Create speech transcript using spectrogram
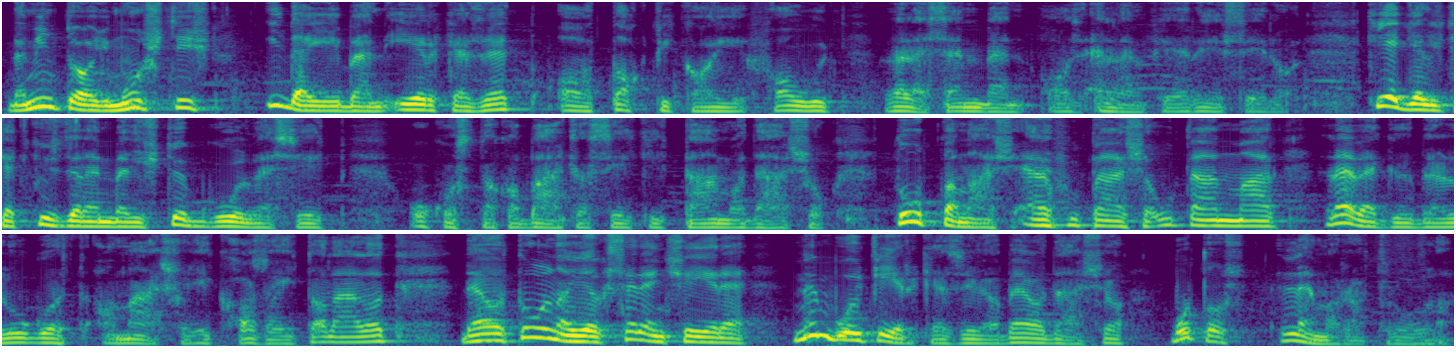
de mint ahogy most is, idejében érkezett a taktikai fault vele szemben az ellenfél részéről. Kiegyenlített küzdelemben is több gólveszélyt okoztak a bátaszéki támadások. Tóth Tamás elfutása után már levegőben lógott a második hazai találat, de a tolnaiak szerencsére nem volt érkező a beadásra, Botos lemaradt róla.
